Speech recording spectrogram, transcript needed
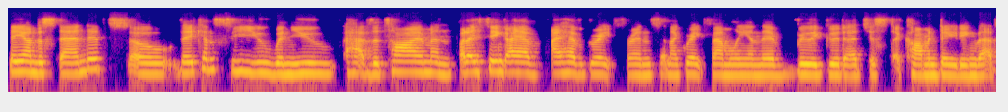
they understand it. So they can see you when you have the time. And but i think i have i have great friends and a great family and they're really good at just accommodating that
